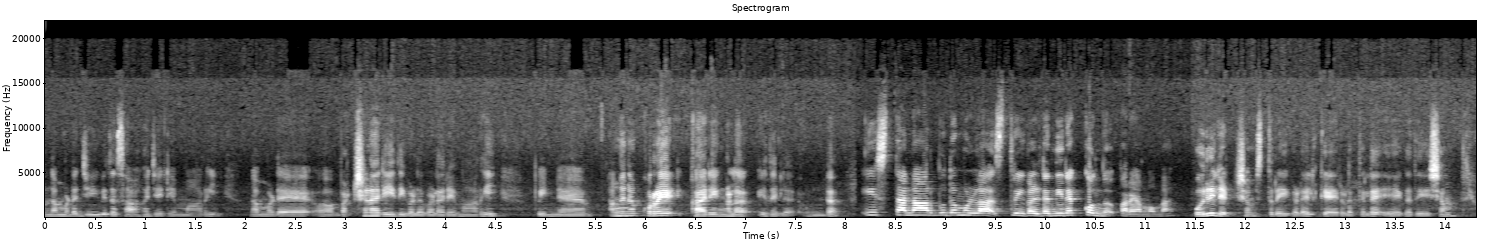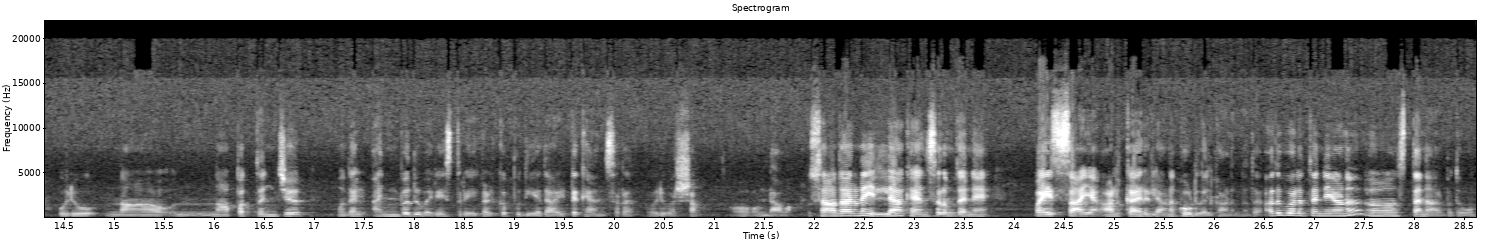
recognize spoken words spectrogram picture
നമ്മുടെ ജീവിത സാഹചര്യം മാറി നമ്മുടെ ഭക്ഷണ രീതികൾ വളരെ മാറി പിന്നെ അങ്ങനെ കുറേ കാര്യങ്ങൾ ഇതിൽ ഉണ്ട്. ഈ സ്ഥാനാർബുദമുള്ള സ്ത്രീകളുടെ നിരക്കൊന്ന് പറയാമോ മാം ഒരു ലക്ഷം സ്ത്രീകളിൽ കേരളത്തിൽ ഏകദേശം ഒരു നാൽപ്പത്തഞ്ച് മുതൽ അൻപത് വരെ സ്ത്രീകൾക്ക് പുതിയതായിട്ട് ക്യാൻസർ ഒരു വർഷം ഉണ്ടാവാം. സാധാരണ എല്ലാ ക്യാൻസറും തന്നെ വയസ്സായ ആൾക്കാരിലാണ് കൂടുതൽ കാണുന്നത്. അതുപോലെ തന്നെയാണ് സ്തനാർബുദവും.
